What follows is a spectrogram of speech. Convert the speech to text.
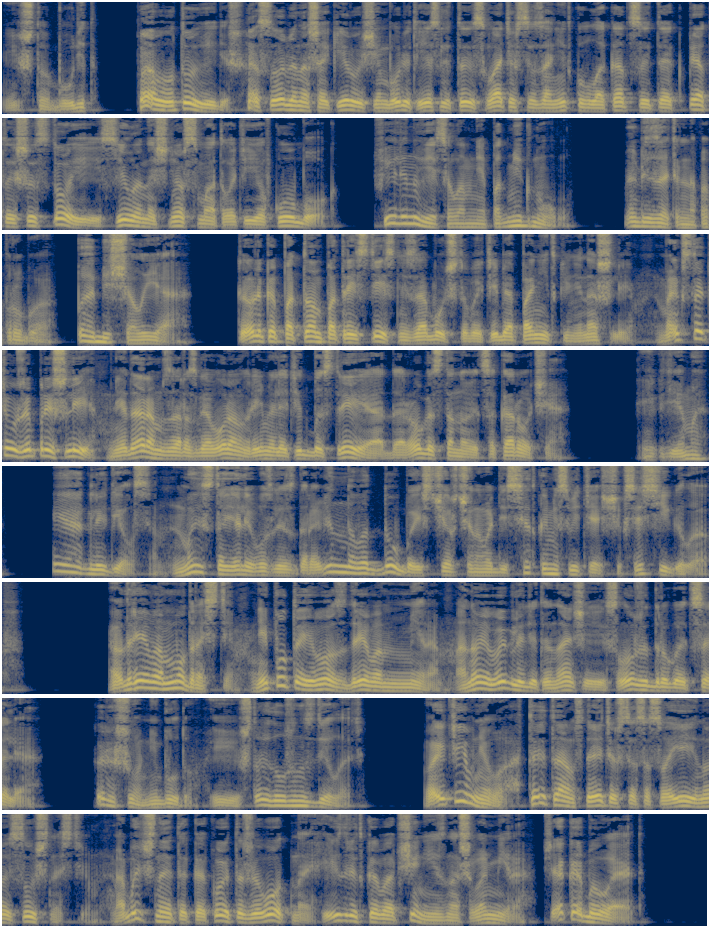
И что будет? А вот увидишь. Особенно шокирующим будет, если ты схватишься за нитку в локации так пятой-шестой и силой начнешь сматывать ее в клубок. Филин весело мне подмигнул. «Обязательно попробую», — пообещал я. Только потом потрястись не забудь, чтобы тебя по нитке не нашли. Мы, кстати, уже пришли. Недаром за разговором время летит быстрее, а дорога становится короче. И где мы? Я огляделся. Мы стояли возле здоровенного дуба, исчерченного десятками светящихся сигалов. В древом мудрости. Не путай его с древом мира. Оно и выглядит иначе и служит другой цели. Хорошо, не буду. И что я должен сделать? Войти в него, ты там встретишься со своей иной сущностью. Обычно это какое-то животное, изредка вообще не из нашего мира. Всякое бывает.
